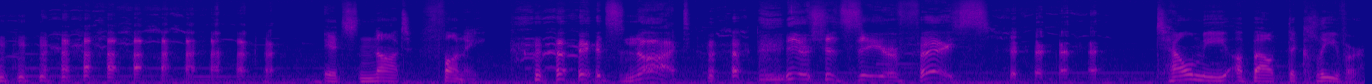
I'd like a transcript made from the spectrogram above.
It's not funny. it's not! you should see your face! Tell me about the cleaver.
